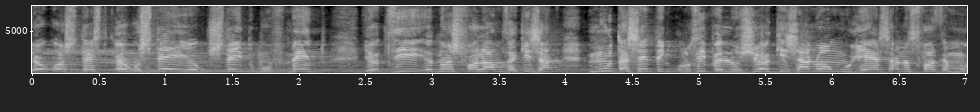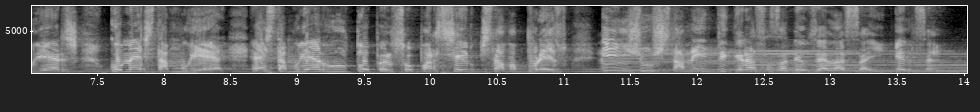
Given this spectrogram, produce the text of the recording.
eu gosto deste, eu gostei, eu gostei do movimento. Eu dizia, nós falamos aqui já, muita gente inclusive elogiou que já não há mulheres, já não se fazem mulheres como esta mulher. Esta mulher lutou pelo seu parceiro que estava preso injustamente, graças a Deus ela saiu, ele saiu.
